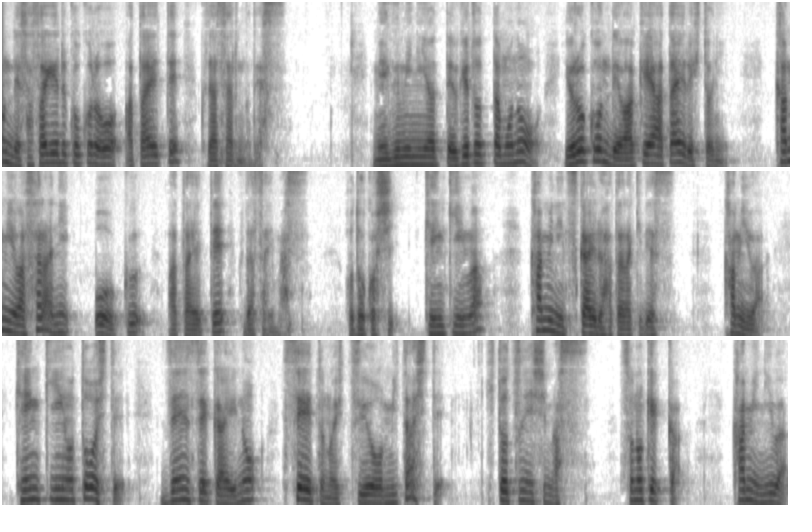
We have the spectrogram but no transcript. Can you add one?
んで捧げる心を与えてくださるのです。恵みによって受け取ったものを喜んで分け与える人に神はさらに多く与えてくださいます。施し献金は神に仕える働きです。神は献金を通して全世界の生徒の必要を満たして一つにします。その結果神には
